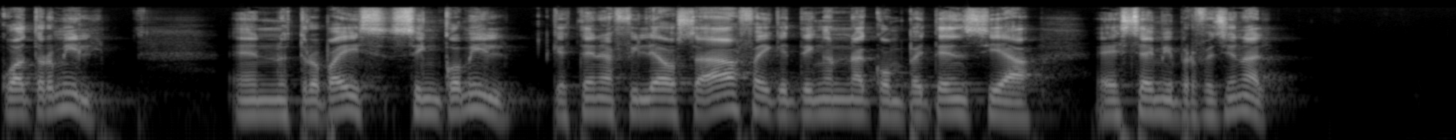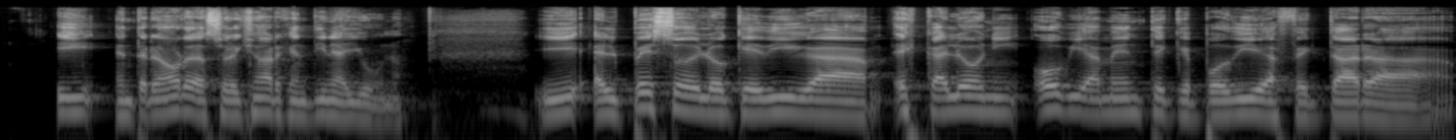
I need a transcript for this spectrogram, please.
4.000 en nuestro país, 5.000 que estén afiliados a AFA y que tengan una competencia eh, semiprofesional. Y entrenador de la selección argentina hay uno. Y el peso de lo que diga Scaloni obviamente que podía afectar a,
